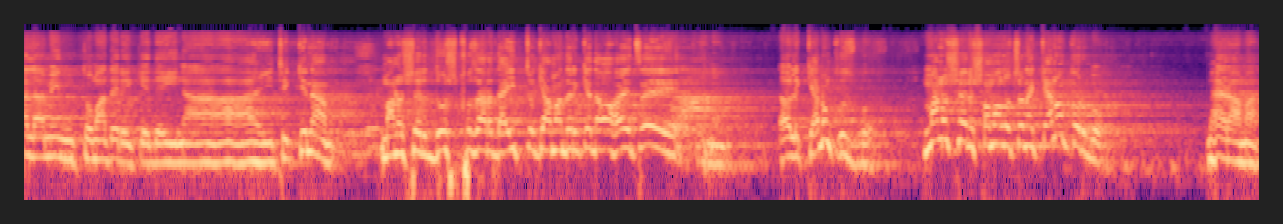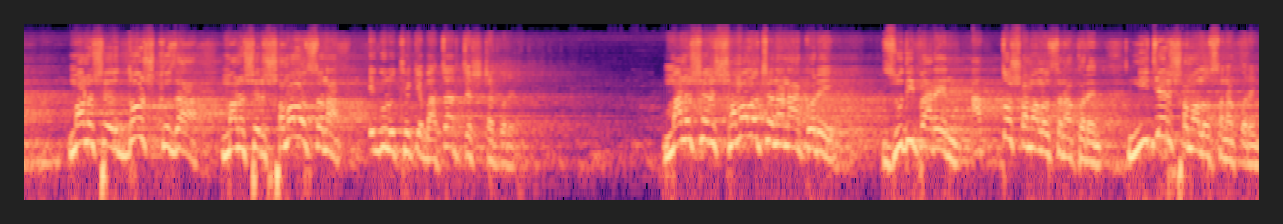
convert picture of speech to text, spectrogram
আলামিন তোমাদেরকে দেই নাই। ঠিক কিনা? মানুষের দোষ খোঁজার দায়িত্ব কি আমাদেরকে দেওয়া হয়েছে? তাহলে কেন খুঁজবো? মানুষের সমালোচনা কেন করব? ভাইরা আমার, মানুষের দোষ খোঁজা, মানুষের সমালোচনা এগুলো থেকে বাঁচার চেষ্টা করেন মানুষের সমালোচনা না করে যদি পারেন আত্মসমালোচনা করেন, নিজের সমালোচনা করেন।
